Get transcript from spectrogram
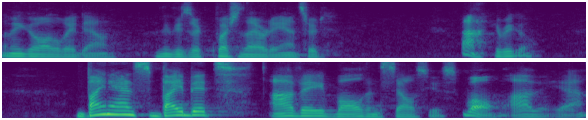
Let me go all the way down. I think these are questions I already answered. Ah, here we go. Binance, Bybit, Aave, Vault, and Celsius. Well, Aave, yeah.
